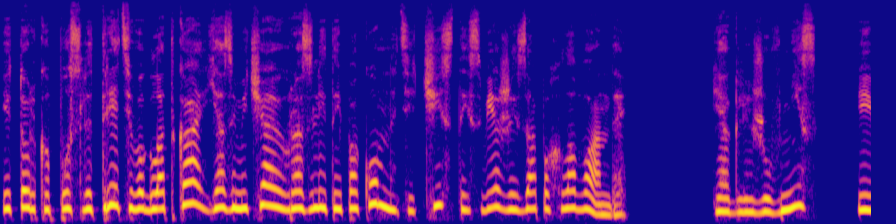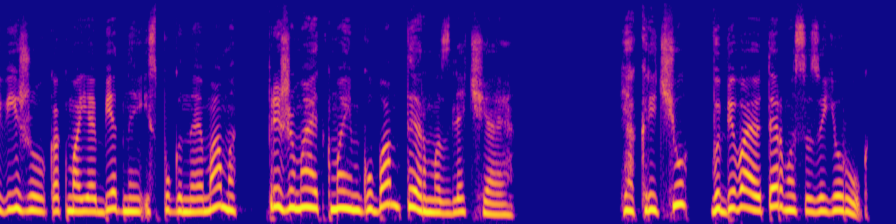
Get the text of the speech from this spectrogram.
И только после третьего глотка я замечаю разлитый по комнате чистый свежий запах лаванды. Я гляжу вниз и вижу, как моя бедная испуганная мама прижимает к моим губам термос для чая. Я кричу, выбиваю термос из ее рук.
